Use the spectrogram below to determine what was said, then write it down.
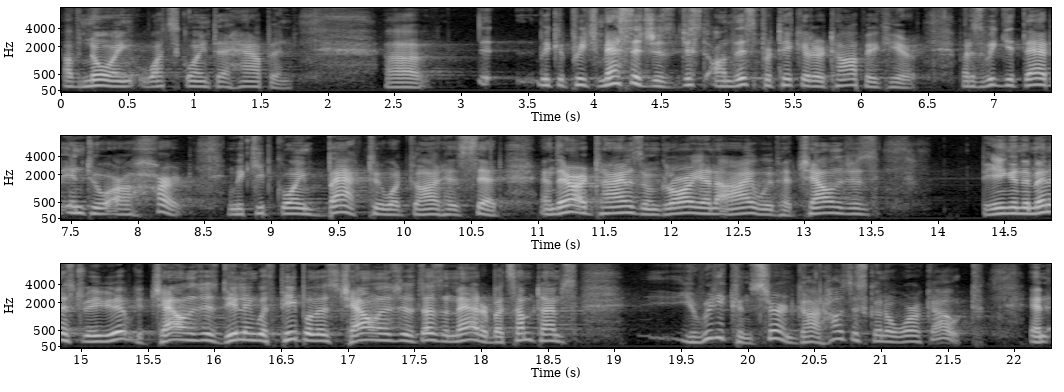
of knowing what's going to happen. Uh, we could preach messages just on this particular topic here. But as we get that into our heart, we keep going back to what God has said. And there are times when Gloria and I, we've had challenges being in the ministry, you have challenges, dealing with people as challenges, it doesn't matter. But sometimes you're really concerned God, how's this going to work out? And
